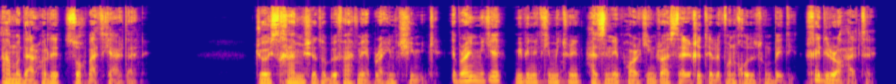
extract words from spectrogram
اما در حال صحبت کردنه. جویس خم میشه تا بفهمه ابراهیم چی میگه. ابراهیم میگه می‌بینید که می‌تونید هزینه پارکینگ رو از طریق تلفن خودتون بدید. خیلی راحته.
